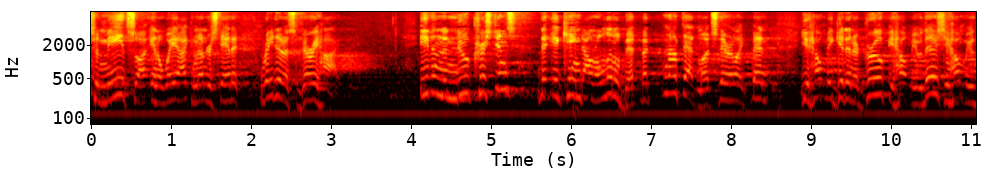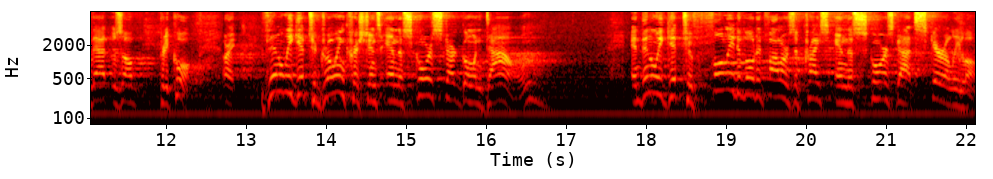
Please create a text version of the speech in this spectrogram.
to me, so in a way I can understand it. Rated us very high. Even the new Christians, it came down a little bit, but not that much. They were like, Ben, you helped me get in a group, you helped me with this, you helped me with that. It was all pretty cool. All right, then we get to growing Christians, and the scores start going down. And then we get to fully devoted followers of Christ, and the scores got scarily low.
